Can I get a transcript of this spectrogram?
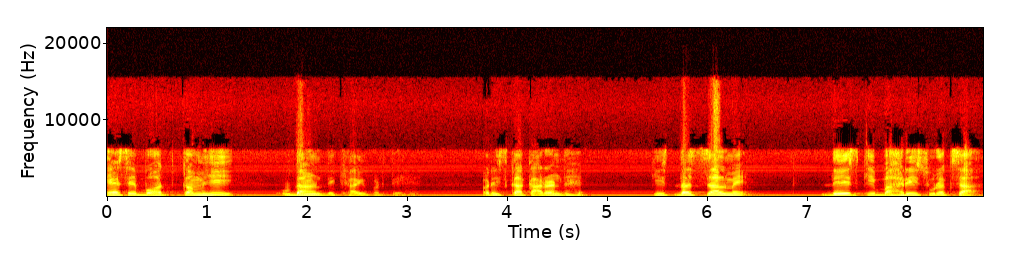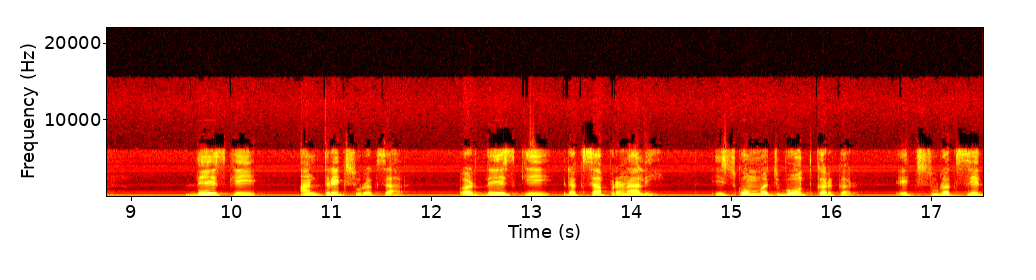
ऐसे बहुत कम ही उदाहरण दिखाई पड़ते हैं। और इसका कारण है कि इस दस साल में देश की बाहरी सुरक्षा, देश की आंतरिक सुरक्षा और देश की रक्षा प्रणाली, इसको मज़बूत कर कर एक सुरक्षित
